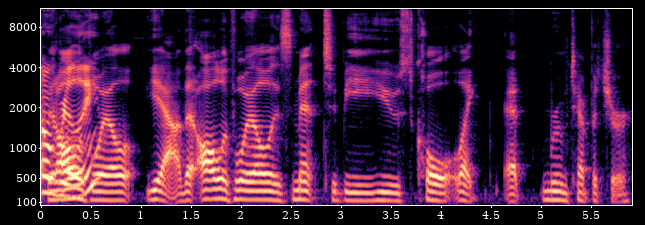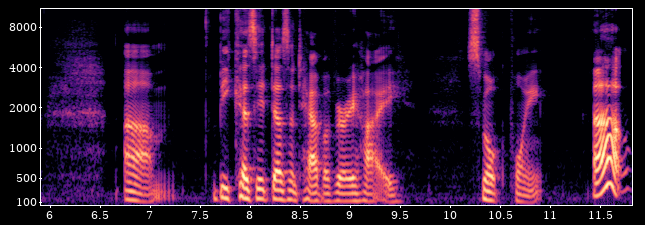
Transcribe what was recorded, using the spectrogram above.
Oh, that really? Olive oil, yeah, that olive oil is meant to be used cold, like room temperature, um, because it doesn't have a very high smoke point. Oh.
